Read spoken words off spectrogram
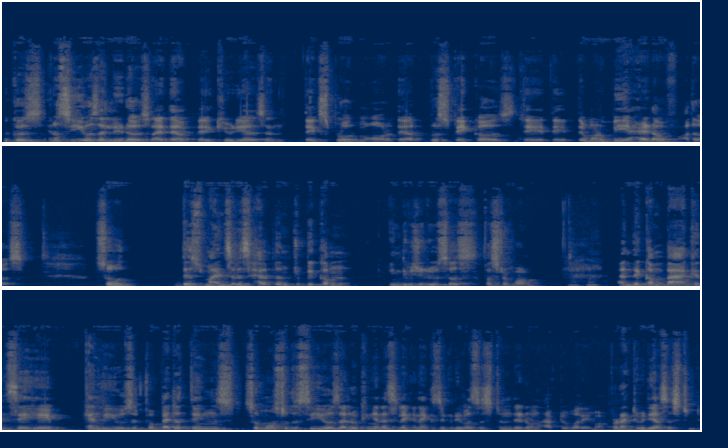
Because you know ceos are leaders right? They are very curious and they explore more. They are risk takers. They, they they want to be ahead of others. So this mindset has helped them to become individual users first of all mm-hmm. and they come back and say hey can we use it for better things so most of the ceos are looking at us like an executive assistant they don't have to worry about productivity assistant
